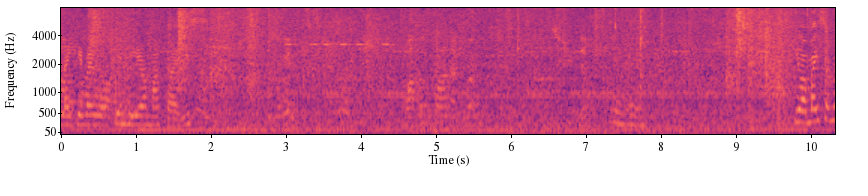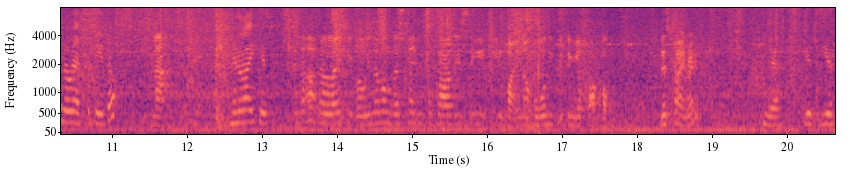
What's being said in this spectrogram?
like if I walk in here, my One thousand four ninety-one. Cheap. Mhm. You want to buy some of the red potato? Nah. You don't like it? I like it, but we next time you call these things, you buying a whole heap of thing you pack up. This fine, right? Yeah. You, you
